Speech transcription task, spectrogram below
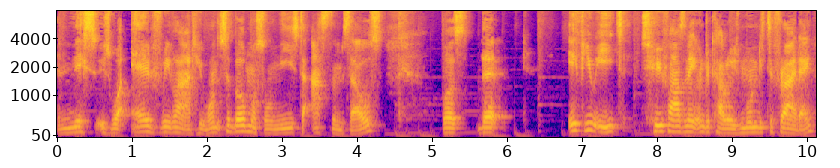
and this is what every lad who wants to build muscle needs to ask themselves, was that if you eat 2,800 calories Monday to Friday,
